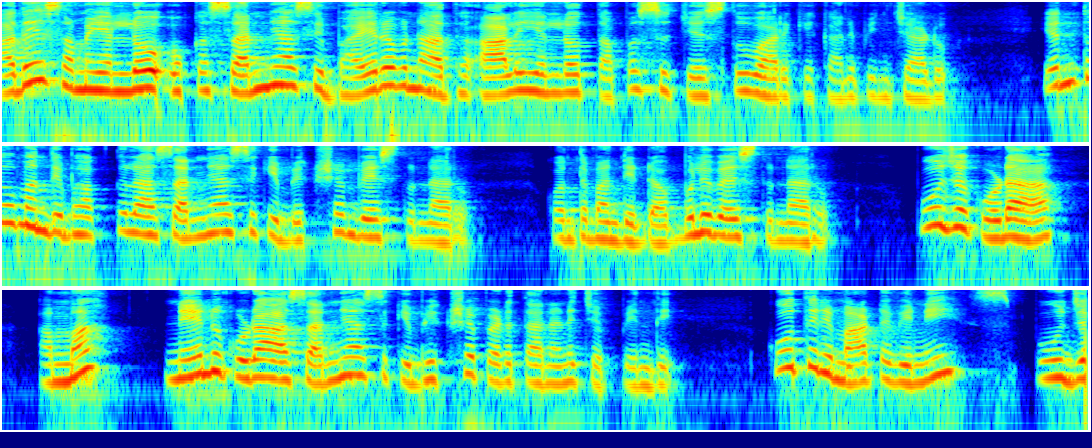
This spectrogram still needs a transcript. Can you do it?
అదే సమయంలో ఒక సన్యాసి భైరవనాథ్ ఆలయంలో తపస్సు చేస్తూ వారికి కనిపించాడు. ఎంతోమంది భక్తులు ఆ సన్యాసికి భిక్షం వేస్తున్నారు. కొంతమంది డబ్బులు వేస్తున్నారు. పూజ కూడా అమ్మా నేను కూడా ఆ సన్యాసికి భిక్ష పెడతానని చెప్పింది. కూతురి మాట విని పూజ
